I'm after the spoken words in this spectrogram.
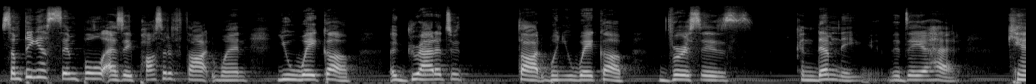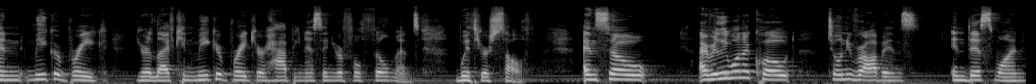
Something as simple as a positive thought when you wake up, a gratitude thought when you wake up versus condemning the day ahead can make or break your life, can make or break your happiness and your fulfillment with yourself. And so I really want to quote Tony Robbins in this one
